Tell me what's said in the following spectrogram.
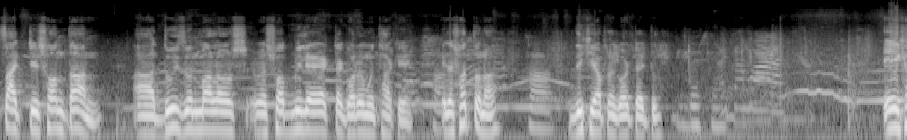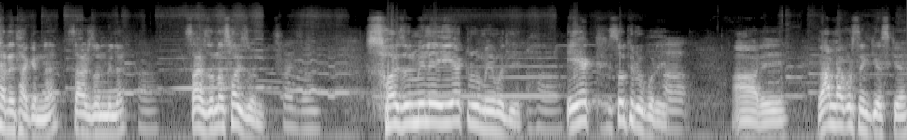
চারটে সন্তান আর দুইজন মানুষ সব মিলে একটা ঘরের মধ্যে থাকে। এটা সত্য না? হ্যাঁ। দেখি আপনার ঘরটা একটু। এইখানে থাকেন না চারজন মিলে? হ্যাঁ। চারজন না ছয়জন? ছয়জন। মিলে এই এক রুমের মধ্যে? হ্যাঁ। এক চোখের উপরে? হ্যাঁ। আরে রান্না করছেন কি আজকে?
